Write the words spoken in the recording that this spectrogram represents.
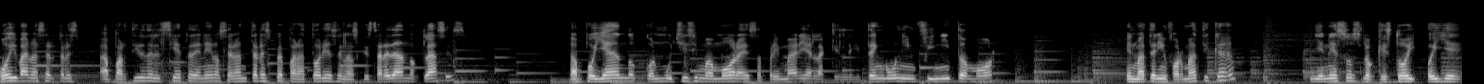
Hoy van a ser tres, a partir del 7 de enero serán tres preparatorias en las que estaré dando clases, apoyando con muchísimo amor a esa primaria a la que le tengo un infinito amor en materia informática y en eso es lo que estoy hoy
